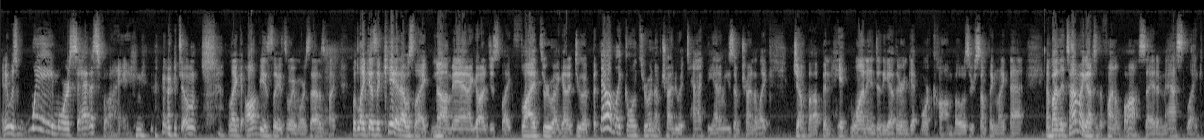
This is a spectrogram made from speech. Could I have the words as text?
And it was way more satisfying. I don't like obviously it's way more satisfying, but like as a kid, I was like like, nah, man, I gotta just like fly through. I gotta do it. But now I'm like going through and I'm trying to attack the enemies. I'm trying to like jump up and hit one into the other and get more combos or something like that. And by the time I got to the final boss, I had amassed like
